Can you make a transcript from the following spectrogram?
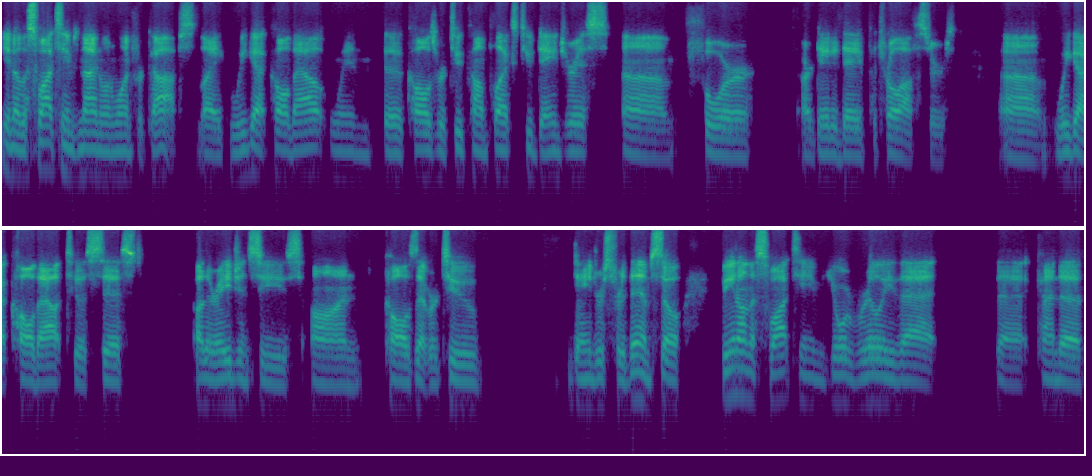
you know the SWAT team's nine one one for cops. Like we got called out when the calls were too complex, too dangerous um, for our day to day patrol officers. Um, we got called out to assist other agencies on calls that were too dangerous for them. So being on the SWAT team, you're really that that kind of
